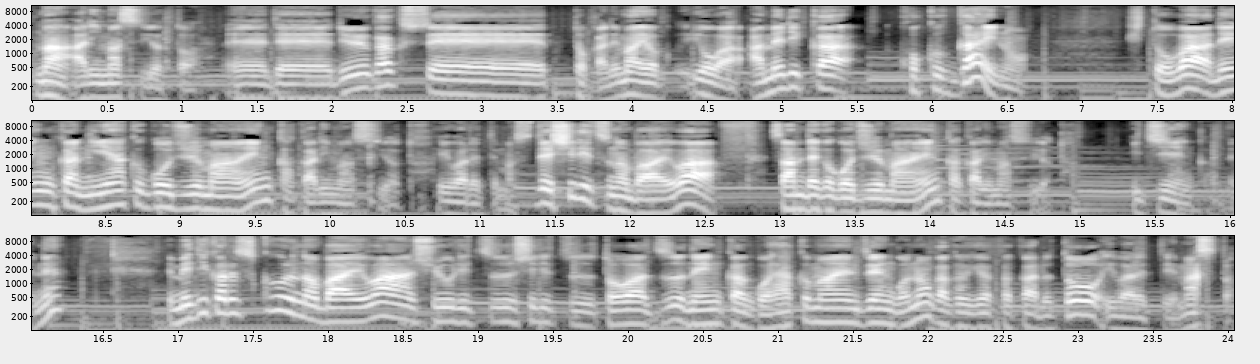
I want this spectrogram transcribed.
まあ、ありますよと。えー、で、留学生とかね、まあ、要はアメリカ国外の人は年間250万円かかりますよと言われてます。で、私立の場合は350万円かかりますよと。1年間でね。メディカルスクールの場合は、州立、私立問わず年間500万円前後の学費がかかると言われていますと。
